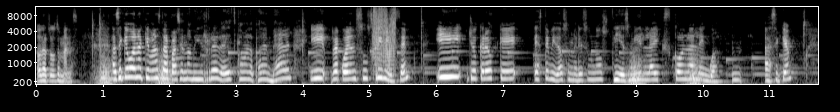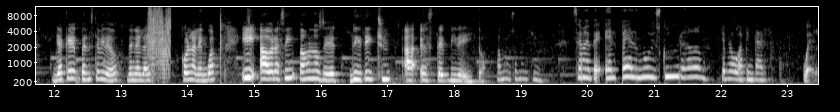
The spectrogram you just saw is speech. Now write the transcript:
otras dos semanas. Así que bueno, aquí van a estar apareciendo mis redes, como lo pueden ver. Y recuerden suscribirse. Y yo creo que este video se merece unos 10.000 likes con la lengua. Mm, así que, ya que ven este video, denle like con la lengua. Y ahora sí, vámonos directo a este videito. Vámonos, vámonos. Se me ve el pelo muy oscuro. Ya me lo voy a pintar. Bueno.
